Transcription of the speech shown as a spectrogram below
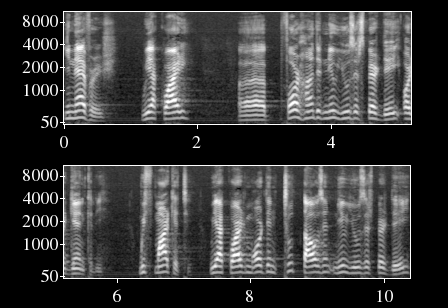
In average, we acquire uh, 400 new users per day organically. With marketing, we acquired more than 2,000 new users per day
